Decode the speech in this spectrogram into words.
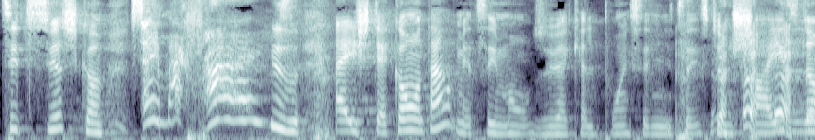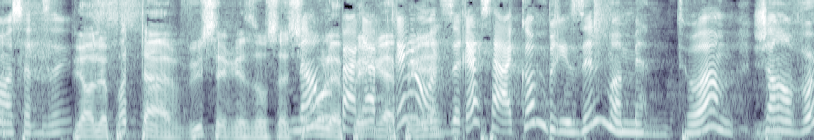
Tu sais, tout de suite, je suis comme, c'est ma chaise! Hey, j'étais contente, mais tu sais, mon Dieu, à quel point c'est limité. C'est une chaise, là, on se le dire. Puis on l'a pas tant revu, ces réseaux sociaux, Non, le par pire après, après. on dirait ça a comme brisé le momentum. J'en veux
